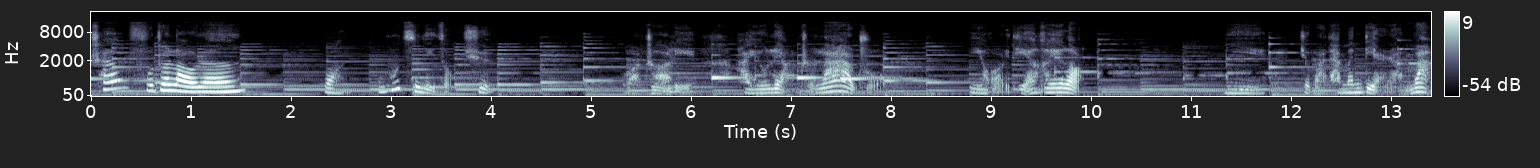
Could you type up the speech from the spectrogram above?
搀扶着老人往屋子里走去。我这里还有两支蜡烛，一会儿天黑了，你就把它们点燃吧。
